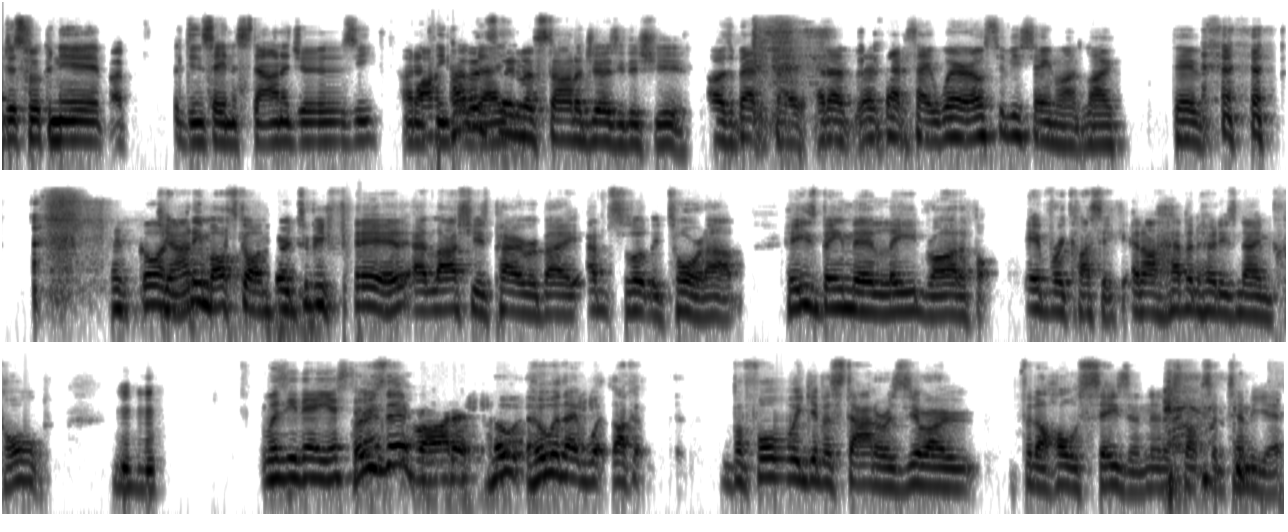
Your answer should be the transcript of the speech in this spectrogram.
just looking here, I, I didn't see an Astana jersey. I don't I think I haven't day. seen an Astana jersey this year. I was about to say, I don't- I was about to say, where else have you seen one? Like they've they've gone. Gianni Moscon, who, to be fair, at last year's Paris Roubaix, absolutely tore it up. He's been their lead rider for every classic, and I haven't heard his name called. Mhm. Was he there yesterday? Who's their rider? Who who are they? Like before we give a starter a zero for the whole season, and it's not September yet.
